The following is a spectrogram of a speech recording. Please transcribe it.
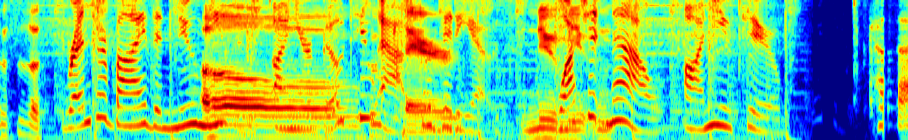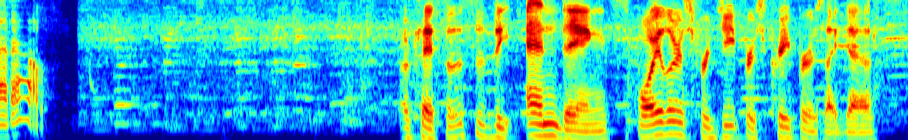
This is a s- Rent or buy the New Mutants on your Oh, go-to app cares? for videos. New Watch it now on YouTube. cut that out. Okay, so this is the ending. Spoilers for Jeepers Creepers, I guess.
